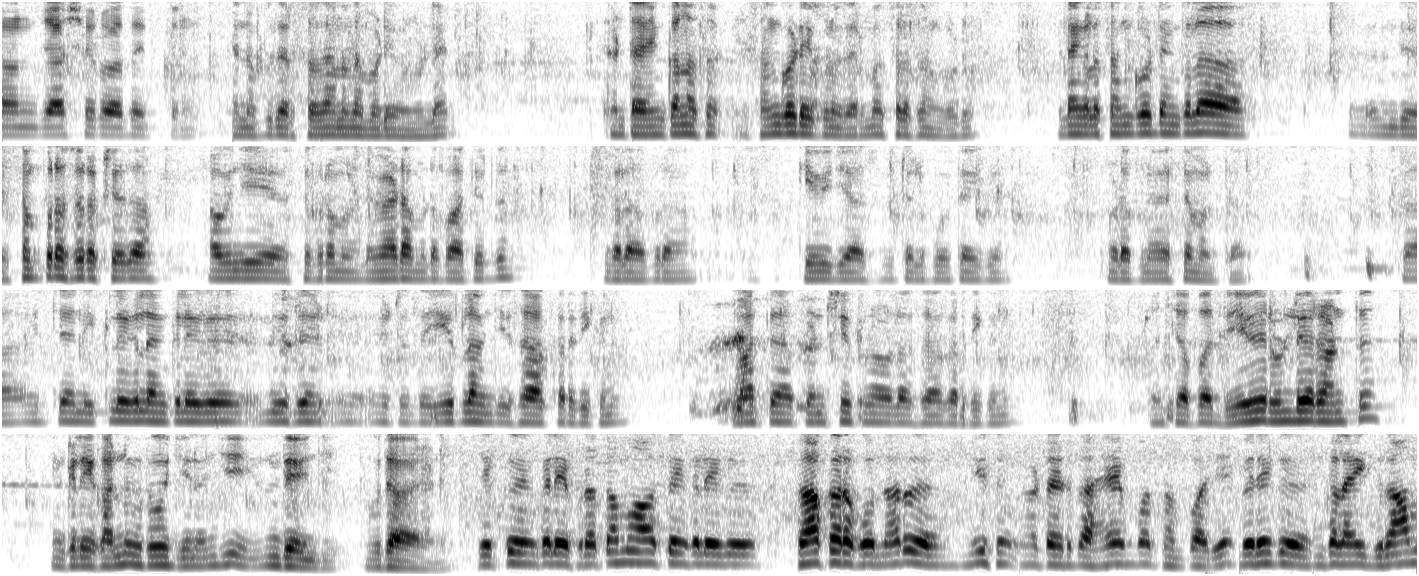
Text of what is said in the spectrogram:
ನಾನು ಒಂದು ಆಶೀರ್ವಾದ ಇತ್ತು ನನ್ನ ಪುದರ್ ಸದಾನಂದ ಮಾಡಿ ಒಳ್ಳೆ. ಅಂಟ ಎಂಕಲ ಸಂಗೋಡೆ ಇಪ್ಪು ಧರ್ಮಸ್ಥಳ ಸಂಗೋಡು. ಅಂಟ ಅಂಕಲ ಸಂಗೋಟೆ ಎಂಕಲ ಒಂದು ಸಂಪೂರ್ಣ ಸುರಕ್ಷಿತ ಅವಂಜಿ ಸುಬ್ರಹ್ಮಣ್ಯ ಮೇಡಮ್ ಪಾತಿರ್ದು. ಅಂಕಲ ಪುರ ಕೆ ವಿ ಜಿ ಹಾಸ್ಪಿಟಲ್ ಪೋತಾಯಿಗೆ ನೋಡಪ್ಪ ವ್ಯವಸ್ಥೆ ಮಾಡ್ತಾರೆ. ಹೆಚ್ಚು ನಿಕ್ಲಿಗೆಲ್ಲ ಅಂಕಲಿಗೆ ನ್ಯೂಸ್ ಇರ್ಲಾಂಜಿ ಸಹಕಾರ ದಿಕ್ಕನು ಮತ್ತು ಫ್ರೆಂಡ್ಶಿಪ್ ನೋಡ ಸಹಕಾರ ದಿಕ್ಕನು ಅಂಚಪ್ಪ ದೇವರು ಅಂತ ಕಣ್ಣು ತೋಜಿನೊಂಜಿ ಒಂಜಿ ಉದಾಹರಣೆ. ಇದಕ್ಕೆ ಎಂಕಲೆ ಪ್ರಥಮ ಅವತ್ತು ಎಂಕಲಿಗೆ ಸಹಕಾರ ಕೊನ್ನಾರು ನೀಸು ಆಟ ಹಿಡ್ದ ಹೇಮ ಸಂಪಾದಿ ಬೇರೆ ಎಂಕಲ ಈ ಗ್ರಾಮ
